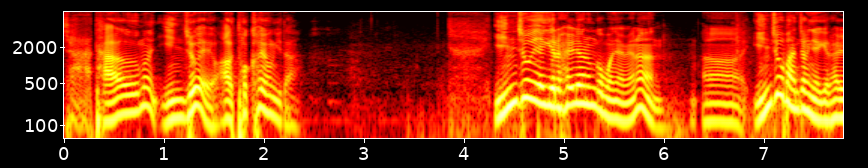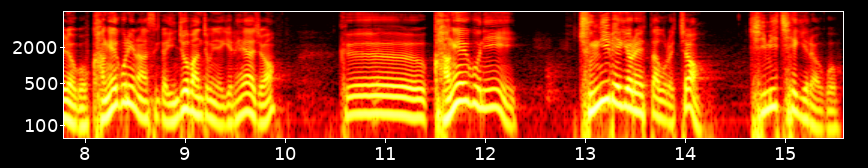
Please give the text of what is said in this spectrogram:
자, 다음은 인조예요. 아, 덕화형이다. 인조 얘기를 하려는 거 뭐냐면은 어, 인조 반정 얘기를 하려고 강해군이 나왔으니까 인조 반정 얘기를 해야죠. 그 강해군이 중립 해결을 했다고 그랬죠. 기미책이라고.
